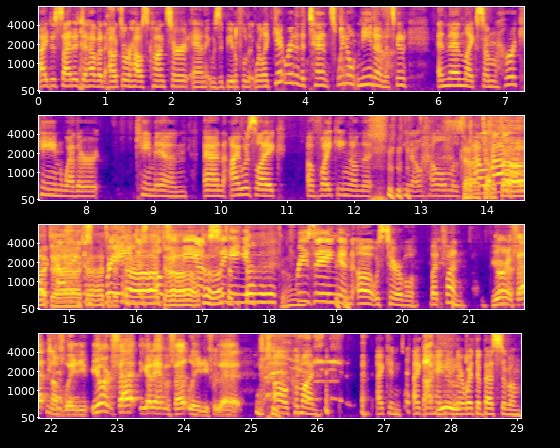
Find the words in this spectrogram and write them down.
I decided to have an outdoor house concert, and it was a beautiful. Day. We're like, get rid of the tents. We don't need them. It's gonna. And then like some hurricane weather came in, and I was like a Viking on the you know helm of da, just da, da, rain just pelting me. I'm singing and freezing, and oh, it was terrible, but fun. You aren't a fat enough lady. You aren't fat. You got to have a fat lady for that. Oh, come on. I can I can Not hang you. in there with the best of them.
